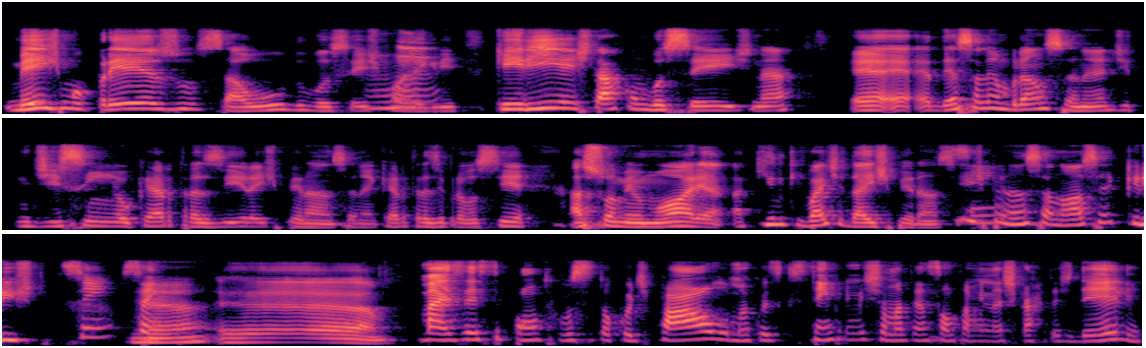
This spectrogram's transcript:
mesmo preso, saúdo vocês uhum. com alegria. Queria estar com vocês, né? É, é, é, dessa lembrança, né? De, de sim, eu quero trazer a esperança, né? Quero trazer para você a sua memória aquilo que vai te dar esperança. Sim. E a esperança nossa é Cristo. Sim, sim. Né? É... Mas esse ponto que você tocou de Paulo, uma coisa que sempre me chama atenção também nas cartas dele,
